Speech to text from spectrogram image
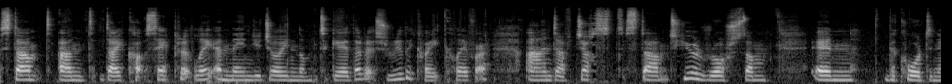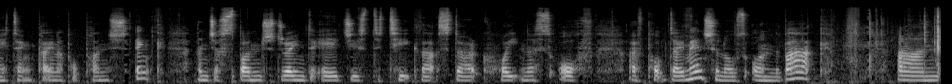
stamped and die cut separately and then you join them together. It's really quite clever and I've just stamped your Roarsome in the coordinating pineapple punch ink and just sponged around the edges to take that stark whiteness off. I've popped dimensionals on the back and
